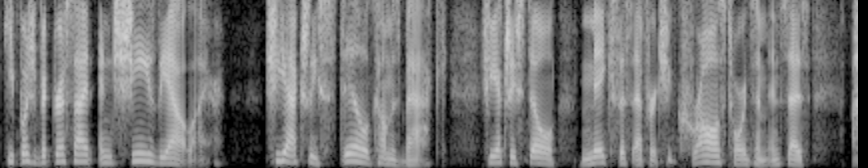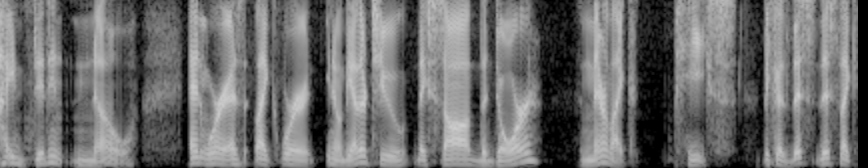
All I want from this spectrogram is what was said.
He pushed Victra aside, and she's the outlier. She actually still comes back. She actually still makes this effort. She crawls towards him and says, "I didn't know." And whereas like where you know the other two they saw the door and they're like peace because this this like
